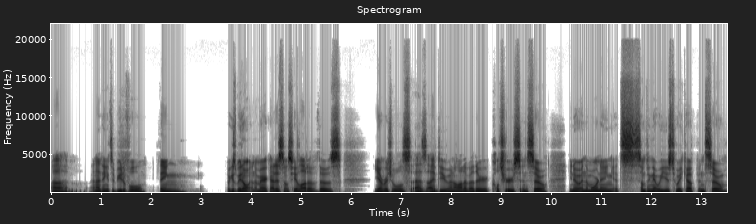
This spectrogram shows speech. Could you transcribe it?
Uh, and I think it's a beautiful thing because we don't, in America, I just don't see a lot of those, yeah, rituals as I do in a lot of other cultures. And so, you know, in the morning, it's something that we use to wake up. And so,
